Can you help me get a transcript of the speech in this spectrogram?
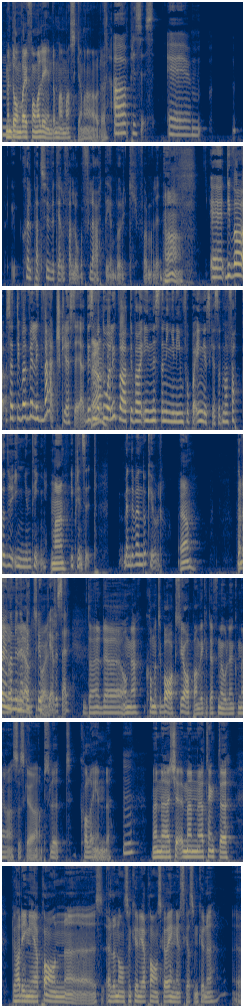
Men de var i formalin, de här maskarna och det. Ja, precis. Ehm, sköldpaddshuvudet i alla fall låg och flöt i en burk formalin. Ah. Eh, det var, så det var väldigt värt skulle jag säga. Det som Ja. var dåligt var att det var in, nästan ingen info på engelska så att man fattade ju ingenting Men, i princip. Men det var ändå kul. ja. Det Ja, var en av mina bättre skojigt. upplevelser. Det, det, om jag kommer tillbaka till Japan, vilket jag förmodligen kommer göra, så ska jag absolut kolla in det. Mm. Men, eh, men jag tänkte, du hade ingen japan, eh, eller någon som kunde japanska och engelska som kunde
